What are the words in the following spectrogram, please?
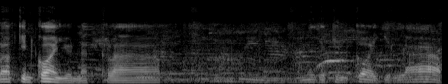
รากินก้อยอยู่นะครับนี่จะกินก้อยกินลาบ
